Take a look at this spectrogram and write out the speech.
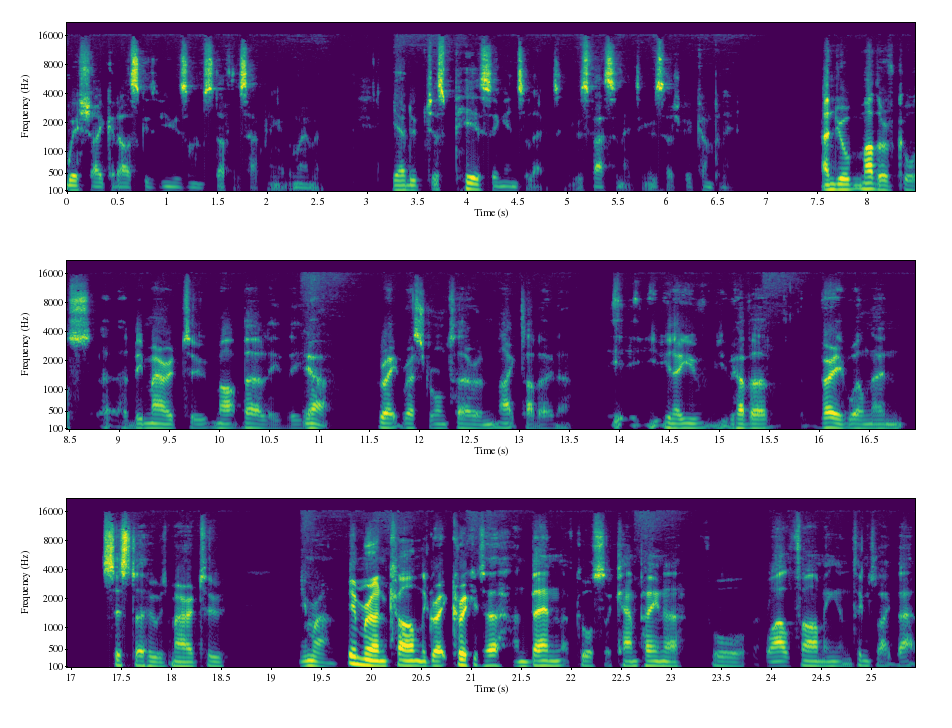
wish I could ask his views on stuff that's happening at the moment. He had a just piercing intellect. He was fascinating. He was such good company. And your mother, of course, uh, had been married to Mark Birley, the Yeah, great restaurateur and nightclub owner. Y- y- You know, you you have a very well known sister who was married to Imran. Imran Khan, the great cricketer, and Ben, of course, a campaigner for wild farming and things like that.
